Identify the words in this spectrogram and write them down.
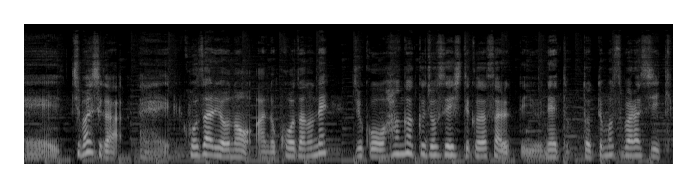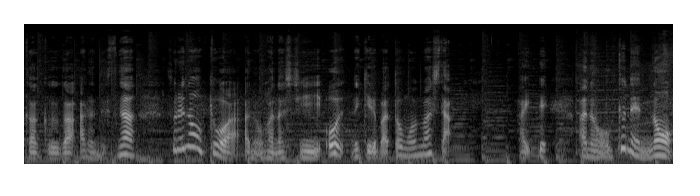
えー、千葉市が、えー、講座料のあの講座のね受講を半額助成してくださるっていうねととっても素晴らしい企画があるんですがそれの今日はあのお話をできればと思いました。はい、であの去年の、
